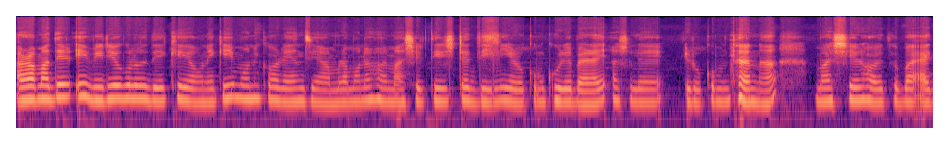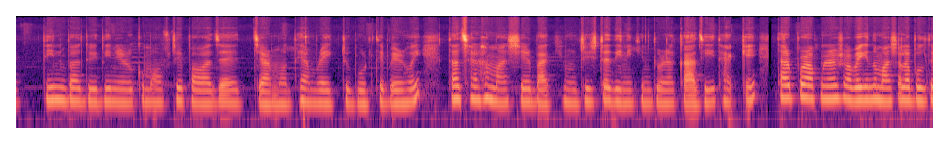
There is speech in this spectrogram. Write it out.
আর আমাদের এই ভিডিওগুলো দেখে অনেকেই মনে করেন যে, আমরা মনে হয় মাসের তিরিশটা দিনই এরকম ঘুরে বেড়াই। আসলে এরকমটা না। মাসের হয়তো বা একদিন বা দুই দিন এরকম অফ ডে পাওয়া যায় যার মধ্যে আমরা একটু ঘুরতে বের হই। তাছাড়া মাসের বাকি উনত্রিশটা দিনই কিন্তু ওরা কাজেই থাকে। তারপর আপনারা সবাই কিন্তু মশালা বলতে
